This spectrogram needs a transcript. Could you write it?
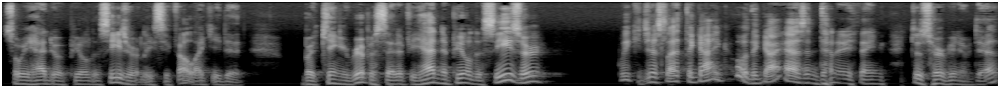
So he had to appeal to Caesar, at least he felt like he did. But King Agrippa said if he hadn't appealed to Caesar, we could just let the guy go. The guy hasn't done anything deserving of death.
